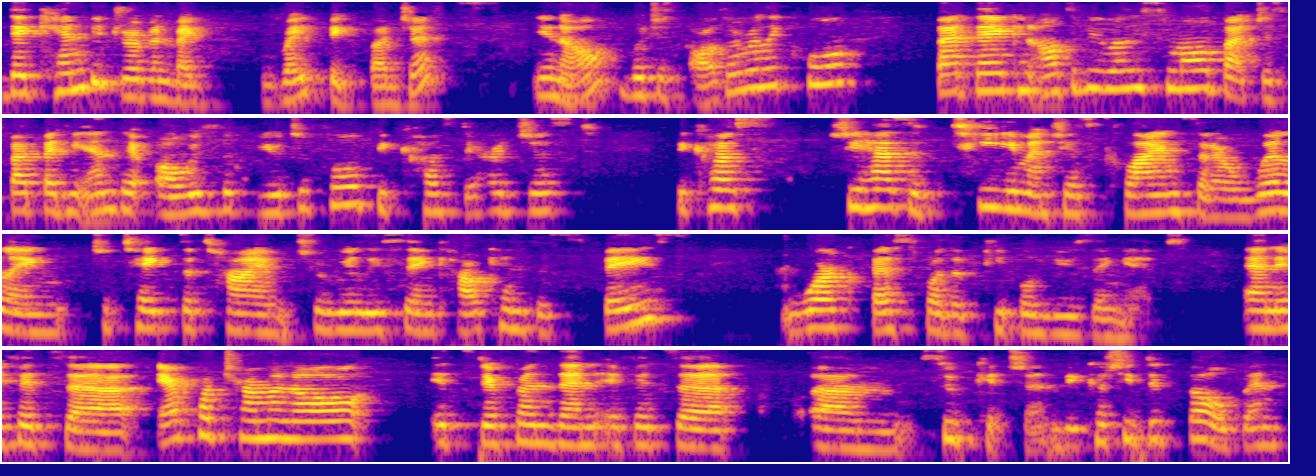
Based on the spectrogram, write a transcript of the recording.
they can be driven by great big budgets, you know, which is also really cool. But they can also be really small budgets. But by the end, they always look beautiful because they are just because she has a team and she has clients that are willing to take the time to really think how can this space work best for the people using it. And if it's a airport terminal, it's different than if it's a um, soup kitchen because she did both and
